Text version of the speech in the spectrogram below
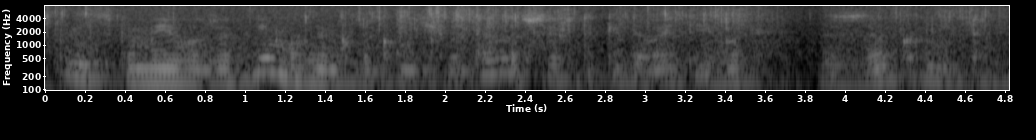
В принципі, ми його взагалі могли б закручувати, але все ж таки давайте його закрутимо.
